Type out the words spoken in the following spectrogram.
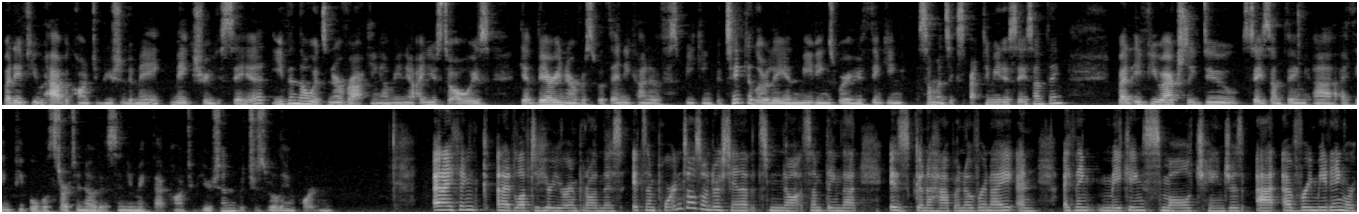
But if you have a contribution to make make sure you say it even though it's nerve wracking i mean i used to always get very nervous with any kind of speaking particularly in meetings where you're thinking someone's expecting me to say something. But if you actually do say something uh, i think people will start to notice and you make that contribution which is really important and I think, and I'd love to hear your input on this, it's important to also understand that it's not something that is going to happen overnight. And I think making small changes at every meeting, or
